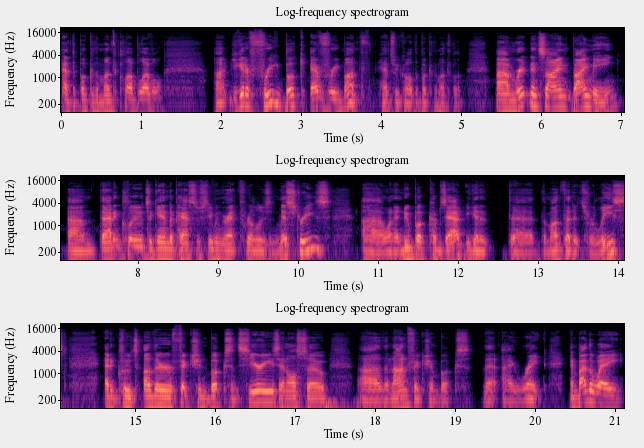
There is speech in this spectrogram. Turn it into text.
at the Book of the Month Club level? uh, you get a free book every month. Hence, we call it the Book of the Month Club. Um, written and signed by me. Um, that includes, again, the Pastor Stephen Grant Thrillers and Mysteries. Uh, when a new book comes out, you get it the month that it's released. It includes other fiction books and series and also uh, the nonfiction books that I write. And by the way,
